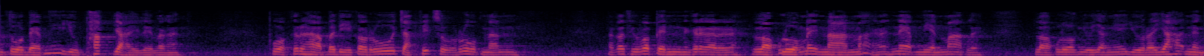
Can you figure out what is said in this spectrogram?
ำตัวแบบนี้อยู่พักใหญ่เลยว่างั้น พวกครหาบดีก็รู้จักภิกษุรูปนั้น แล้วก็ถือว่าเป็นอะไรหลอกลวงได้นานมากแนบเนียนมากเลย หลอกลวงอยู่อย่างนี้อยู่ระยะหนึ่ง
